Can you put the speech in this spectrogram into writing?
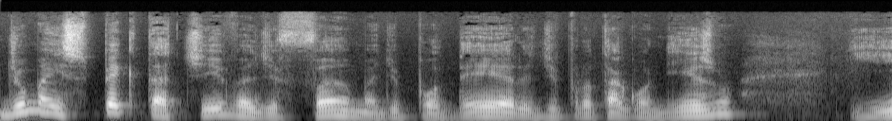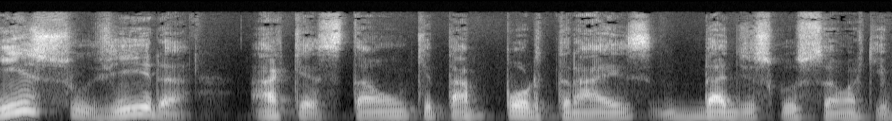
de uma expectativa de fama, de poder, de protagonismo, e isso vira a questão que está por trás da discussão aqui.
